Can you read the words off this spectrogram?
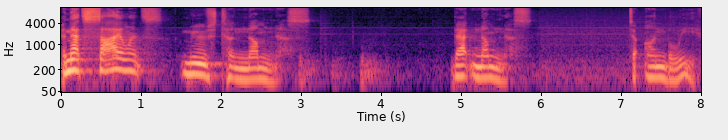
And that silence moves to numbness. That numbness to unbelief.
